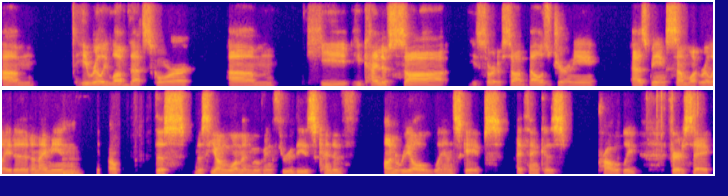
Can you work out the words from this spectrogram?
um, he really loved that score. Um, he he kind of saw he sort of saw Belle's journey as being somewhat related, and I mean, mm. you know, this this young woman moving through these kind of unreal landscapes, I think is probably fair to say.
